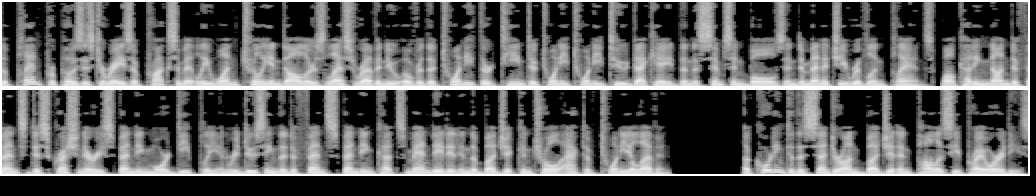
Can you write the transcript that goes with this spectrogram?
The plan proposes to raise approximately $1 trillion less revenue over the 2013–2022 decade than the Simpson-Bowles and Domenici-Rivlin plans, while cutting non-defense discretionary spending more deeply and reducing the defense spending cuts mandated in the Budget Control Act of 2011. According to the Center on Budget and Policy Priorities,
